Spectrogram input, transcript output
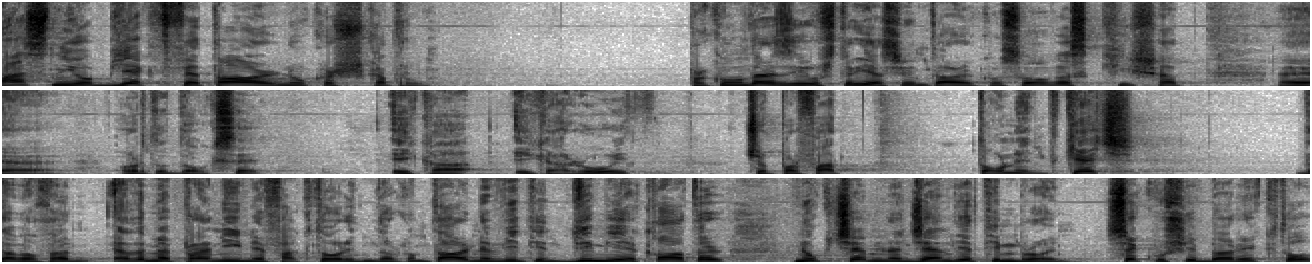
asnjë objekt fetar nuk është shkatrru. Përkundrazi, Ushtria Çlirimtare e Kosovës, kishat ortodokse i ka i ka rujt që për fat tonin të keq, domethënë edhe me praninë e faktorit ndërkombëtar në vitin 2004 nuk qemë në gjendje t'i mbrojmë. Se kush i bëri këto?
